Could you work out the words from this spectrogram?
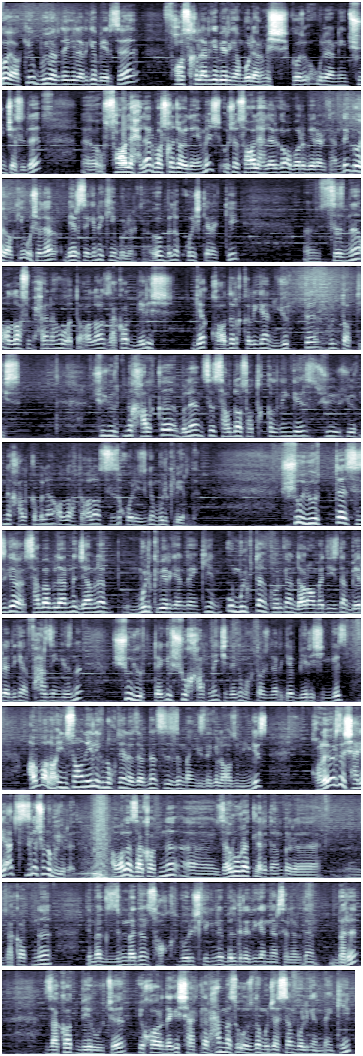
go'yoki bu yerdagilarga bersa fosiqlarga bergan bo'larmish ko'z- ularning tushunchasida. Solihlar boshqa joyda emish o'sha solihlarga olib borib berar ekanda go'yoki o'shalar bersagina keyin bo'lar ekan u bilib qo'yish kerakki e, sizni alloh subhanahu va taolo zakot berishga qodir qilgan yurtda pul topdingiz. Shu yurtni xalqi bilan siz savdo sotiq qildingiz shu yurtni xalqi bilan alloh taolo sizni qo'lingizga mulk berdi. Shu yurtda sizga sabablarni jamlab mulk bergandan keyin u mulkdan ko'rgan daromadingizdan beradigan farzingizni shu yurtdagi shu xalqni ichidagi muhtojlarga berishingiz avvalo insoniylik nuqtai nazaridan siz zimmangizdagi lozimingiz qolaversa shariat sizga shuni buyuradi. Avvalo zakotni e, zaruratlardan biri e, zakotni demak zimmadan soqit bo'lishlikni bildiradigan narsalardan biri zakot beruvchi yuqoridagi shartlar hammasi o'zida mujassam bo'lgandan keyin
